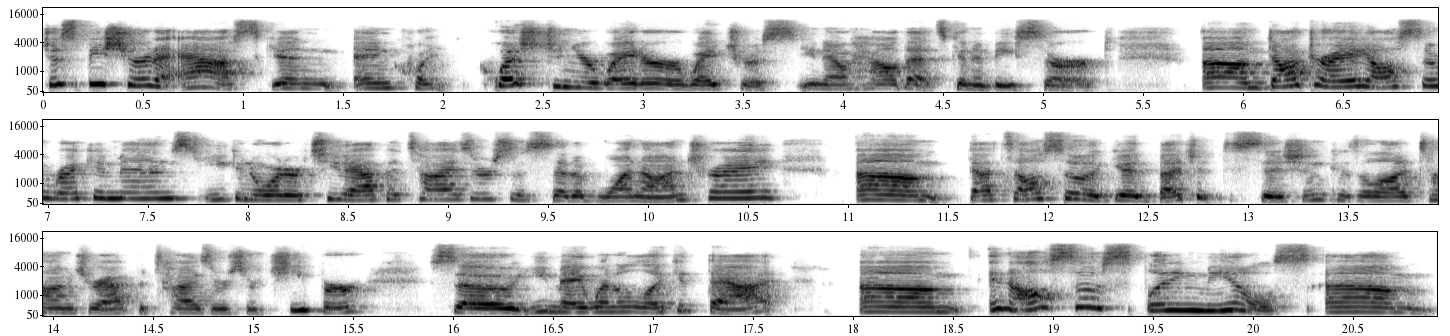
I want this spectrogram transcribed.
just be sure to ask and, and qu- question your waiter or waitress, you know, how that's going to be served. Um, Dr. A also recommends you can order two appetizers instead of one entree. Um, that's also a good budget decision because a lot of times your appetizers are cheaper. So you may want to look at that. Um, and also splitting meals. Um,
